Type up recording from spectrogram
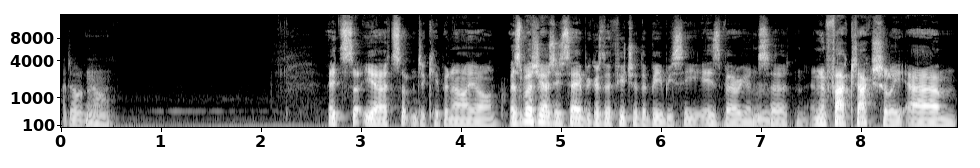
I don't know. It's yeah, it's something to keep an eye on, especially as you say, because the future of the BBC is very uncertain. And in fact, actually, um,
